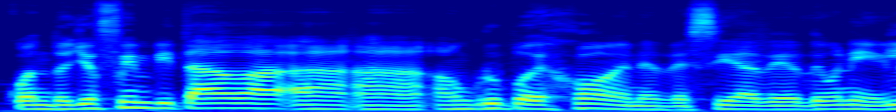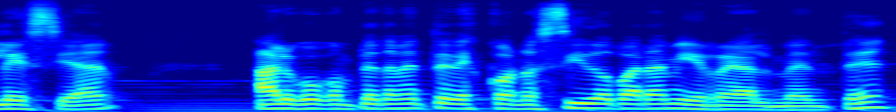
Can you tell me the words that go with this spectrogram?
cuando yo fui invitado a, a, un grupo de jóvenes, decía, de, de, una iglesia, algo completamente desconocido para mí realmente,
